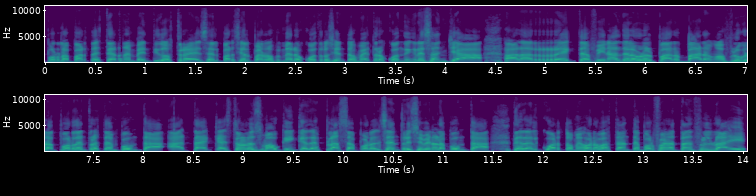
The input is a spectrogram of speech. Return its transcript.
Por la parte externa en 22-3, el parcial para los primeros 400 metros cuando ingresan ya a la recta final del Laurel Park. Baron of Lugrat por dentro está en punta, ataca Stroll Smoking que desplaza por el centro y se viene a la punta. Desde el cuarto mejora bastante por fuera Timefly By,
